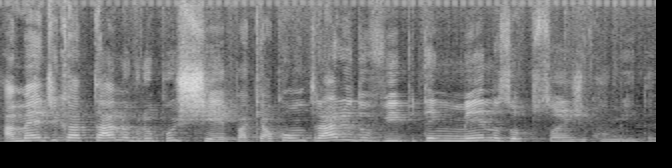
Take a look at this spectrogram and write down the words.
A médica tá no grupo Xepa, que ao contrário do VIP tem menos opções de comida.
